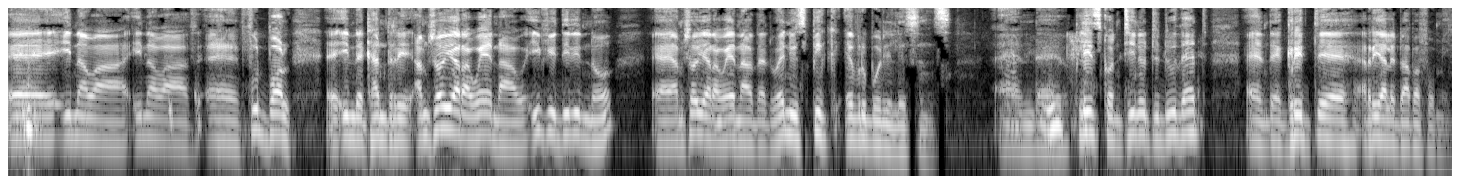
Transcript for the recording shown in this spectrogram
uh, in our in our uh, football uh, in the country. I'm sure you are aware now. If you didn't know, uh, I'm sure you are aware now that when you speak, everybody listens. And uh, please continue to do that. And uh, greet uh, Ria Ledwaba for me.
